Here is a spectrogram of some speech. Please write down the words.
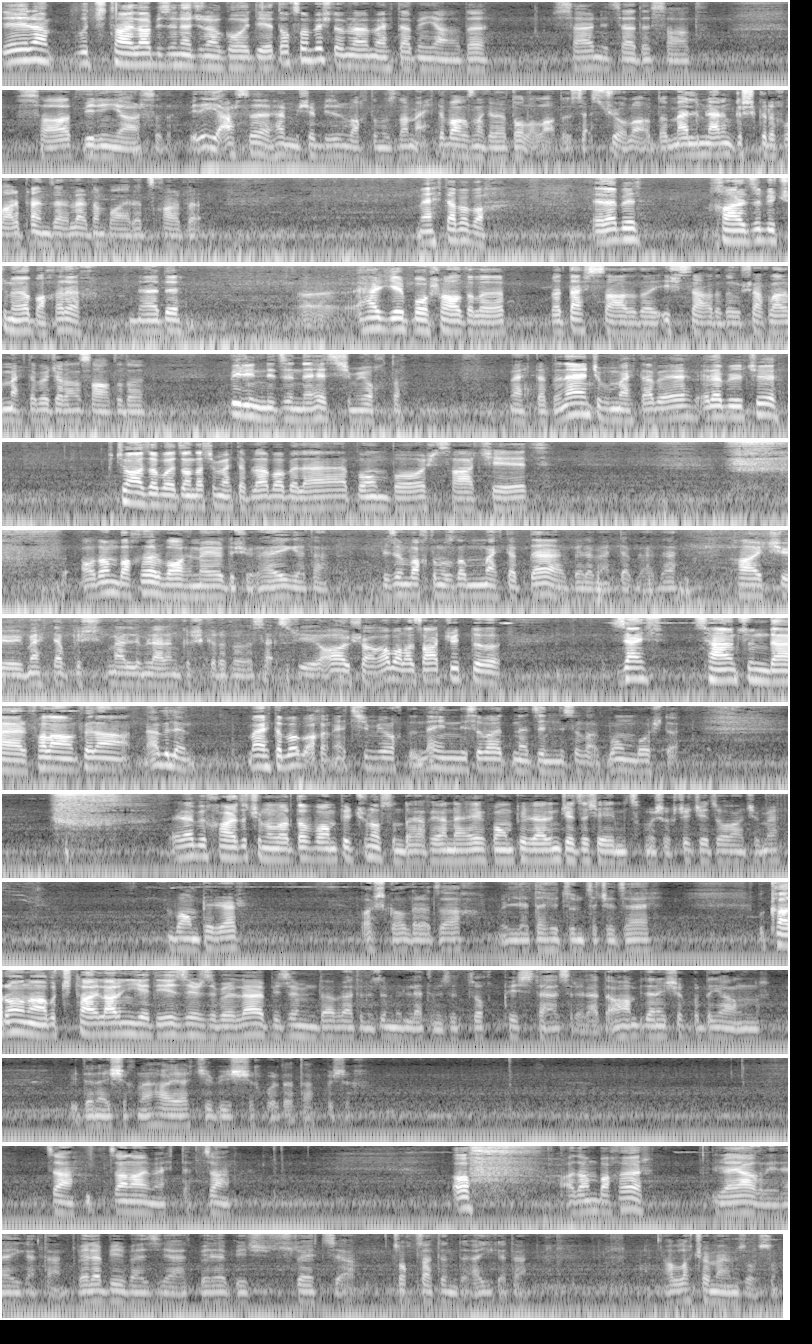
Deyirəm bu kitaylar bizi nə qoydu deyə 95 nömrəli məktəbin yanıdır. Səhər neçədir saat? Saat 1-in yarısıdır. 1-in yarısı həmişə bizim vaxtımızda məktəb ağzına qədər dolalardı, səs-küy olardı. Müəllimlərin qışqırıqları pəncərələrdən bayıra çıxardı. Məktəbə bax. Elə bir xarici bir kinoya baxırıq. Nədir? Hər yer boşaldılıb və dərs saatıdır, iş saatıdır, uşaqların məktəbə gələn saatıdır. Birinin nicində heç kim yoxdur. Məktəbdə. Nəinki bu məktəbi, elə bil ki, bütün Azərbaycandakı məktəblər bax belə bomboş, sakit. Adam baxır, vahiməyə düşür həqiqətən. Bizim vaxtımızda bu məktəbdə, belə məktəblərdə hay-küy, məktəb qış müəllimlərin qışqırığı, səs-küy, ay uşağa bala sakitdir. Zəng sənin üçündər falan filan, nə bilim. Məktəbə baxın, heç kim yoxdur. Nə innisi var, nə cinnisi var. Bomboşdur. Elə bir xarici kinolarda vampir kinosundayıq. Yəni vampirlərin gecə şeyini çıxmışıq ki, gecə olan kimi vampirlər baş qaldıracaq, millətə hücum çəkəcək. Bu korona, bu kitayların yediyi zirzibillər bizim dövlətimizin, millətimizin çox pis təsir elədi. Aha bir dənə işıq burada yanılır. Bir dənə işıq nəhayət ki bir işıq burada tapmışıq. Can, can ay məktəb, can. Of, adam baxır, ürəyi ağrıyır həqiqətən. Belə bir vəziyyət, belə bir situasiya çox çətindir həqiqətən. Allah köməyimiz olsun.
